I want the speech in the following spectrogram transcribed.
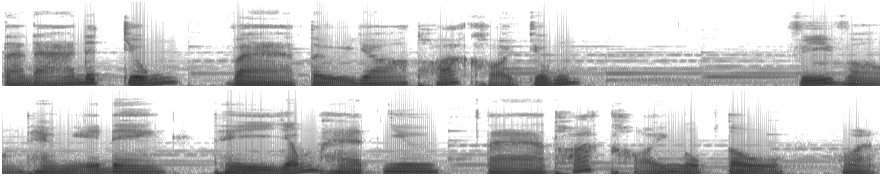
Ta đá đích chúng và tự do thoát khỏi chúng. Ví von theo nghĩa đen thì giống hệt như ta thoát khỏi ngục tù hoặc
